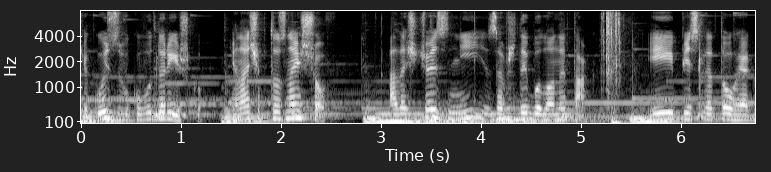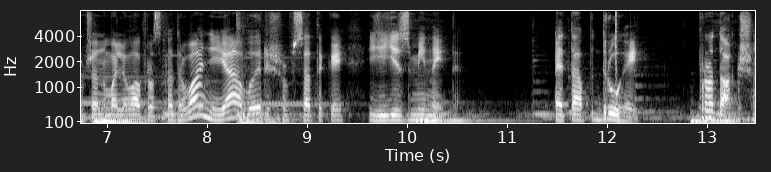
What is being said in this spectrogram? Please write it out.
якусь звукову доріжку і начебто знайшов. Але щось з ній завжди було не так. І після того, як вже намалював розкадрування, я вирішив все-таки її змінити. Етап другий продакшн.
